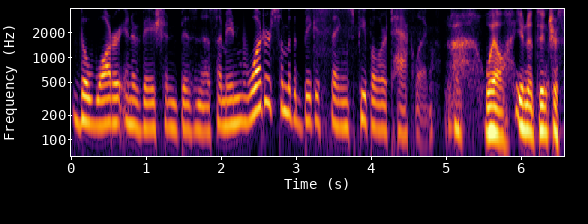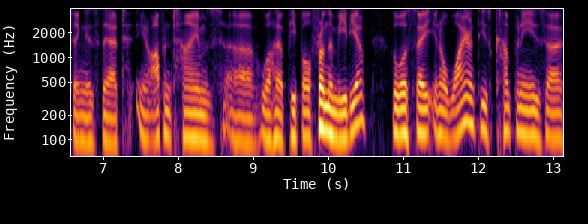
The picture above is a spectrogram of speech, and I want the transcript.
the water innovation business? I mean, what are some of the biggest things people are tackling? Well, you know, it's interesting is that, you know, oftentimes uh, we'll have people from the media who will say, you know, why aren't these companies uh,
